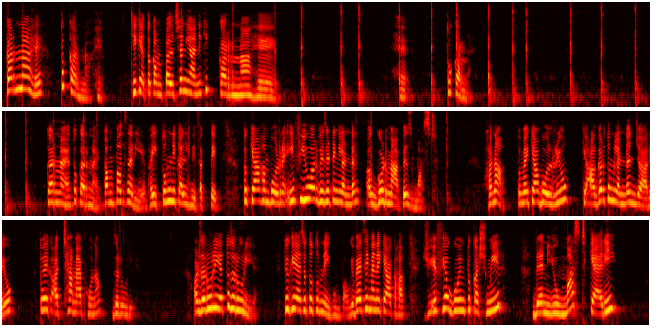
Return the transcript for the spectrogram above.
करना है तो करना है। ठीक है? तो कंपल्शन यानी कि करना है। है। तो करना है। करना है तो करना है कंपलसरी है, भाई, तुम निकल नहीं सकते। तो क्या हम बोल रहे हैं if you are visiting London a good map is must है ना? तो मैं क्या बोल रही हूँ कि अगर तुम लंदन जा रहे हो तो एक अच्छा मैप होना ज़रूरी है। और ज़रूरी है तो ज़रूरी है, क्योंकि ऐसे तो तुम नहीं घूम पाओगे। वैसे ही मैंने क्या कहा if you are going to Kashmir then you must carry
